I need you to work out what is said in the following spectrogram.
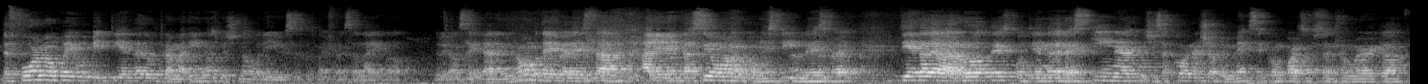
the formal way would be tienda de ultramarinos, which nobody uses because my friends are like, well, we don't say that in normal day, but it's the alimentación or comestibles, right? Tienda de abarrotes o tienda de la esquina, which is a corner shop in Mexico and parts of Central America.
